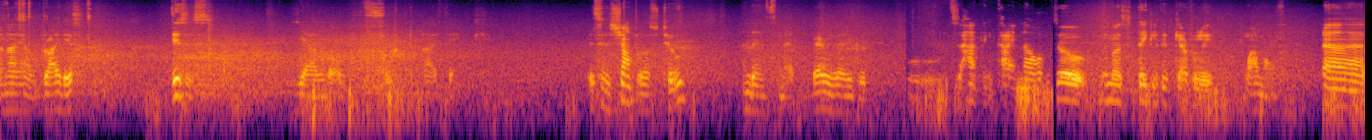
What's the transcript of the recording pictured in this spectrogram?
and I have dried this. This is yellow fruit. This is chanterelles too, and they smell very, very good. It's hunting time now, so we must take it carefully one month. Uh,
